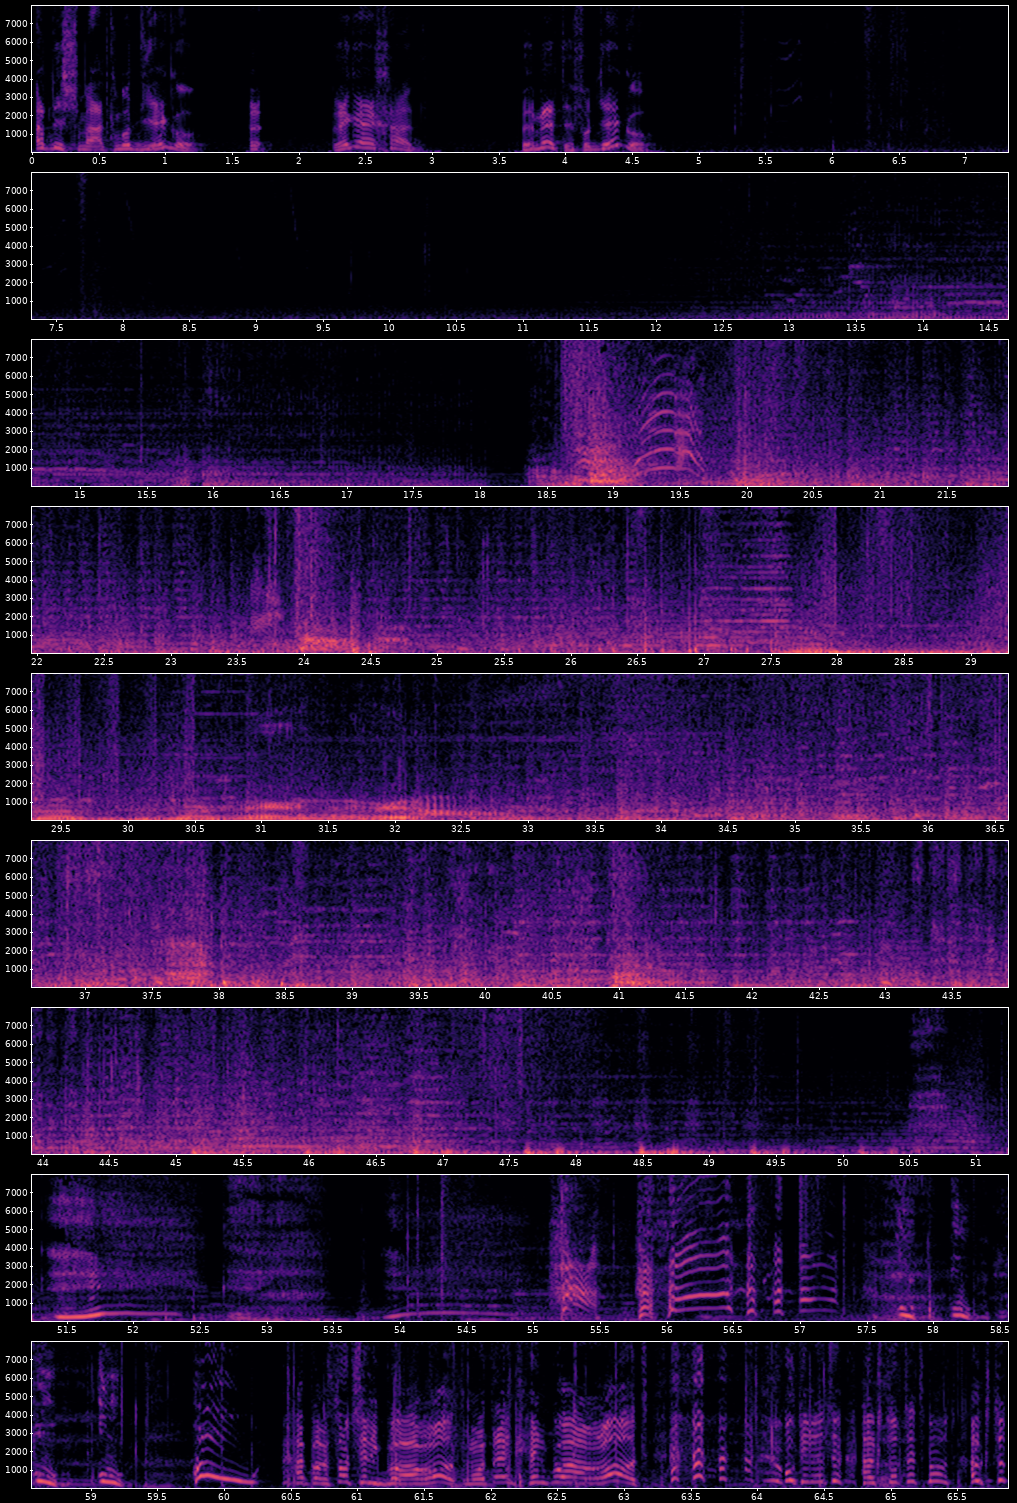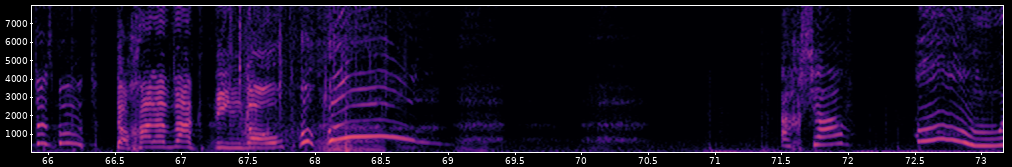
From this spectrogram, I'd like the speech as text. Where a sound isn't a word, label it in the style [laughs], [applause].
את נשמעת כמו דייגו. רגע אחד. באמת, איפה דייגו? you Ha! או, או, או, הו! הפרסות שלי בוערות, מותק, הן בוערות! הוא תראה את זה על קצות האצבעות, על קצות האצבעות! תאכל אבק, דינגו! עכשיו? או,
